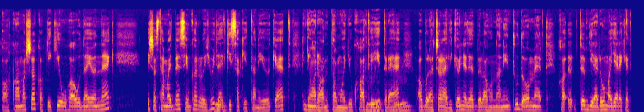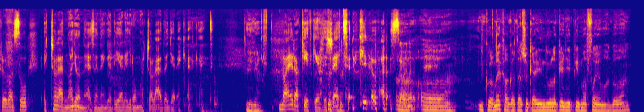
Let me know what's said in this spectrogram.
alkalmasak, akik jó, ha oda jönnek, és aztán majd beszélünk arról, hogy hogy mm. lehet kiszakítani őket nyaranta mondjuk hat mm. hétre mm. abból a családi környezetből, ahonnan én tudom, mert ha többnyire roma gyerekekről van szó, egy család nagyon nehezen engedi el egy roma család a gyerekeket. Igen. Na erre a két kérdésre egyszerre kéne válaszolni. A, a, mikor a meghallgatások elindulnak, egyébként ma folyamatban van,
